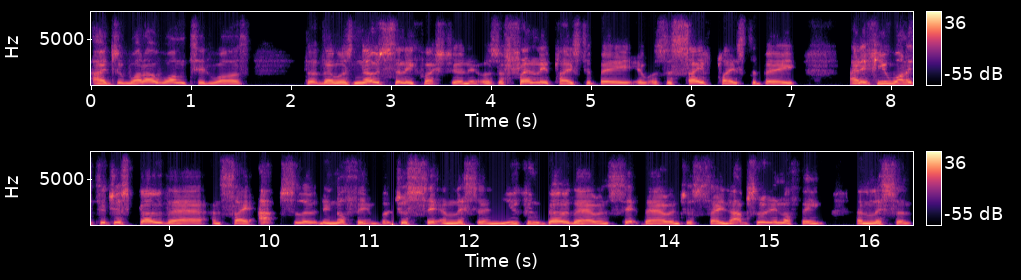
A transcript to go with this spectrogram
I what I wanted was that there was no silly question. It was a friendly place to be. It was a safe place to be. And if you wanted to just go there and say absolutely nothing, but just sit and listen, you can go there and sit there and just say absolutely nothing and listen.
